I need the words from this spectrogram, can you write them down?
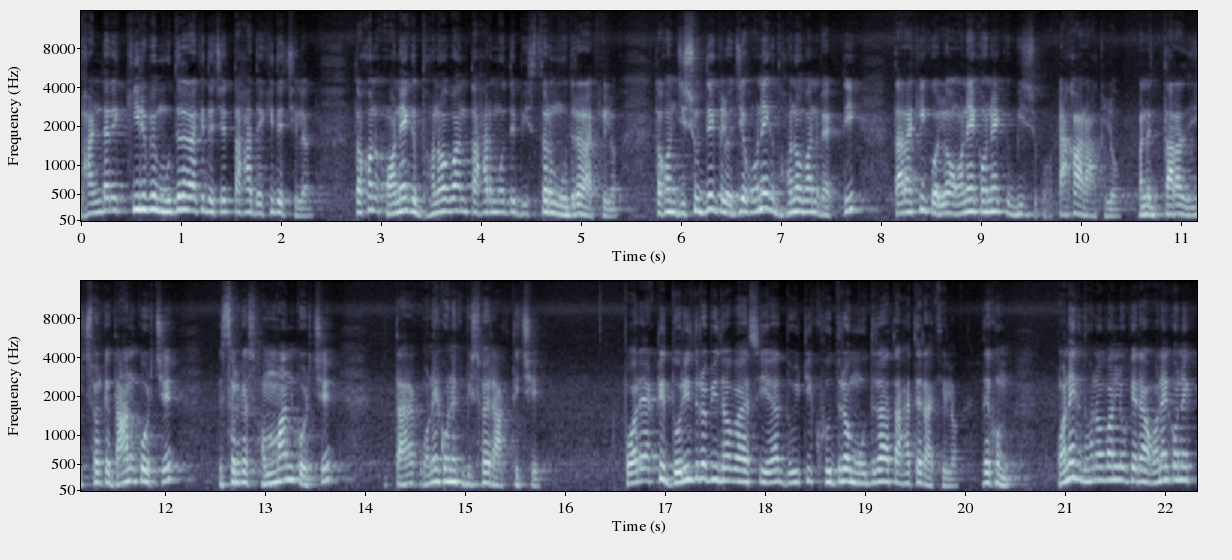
ভাণ্ডারে কী রূপে মুদ্রা রাখিতেছে তাহা দেখিতেছিলেন। তখন অনেক ধনবান তাহার মধ্যে বিস্তর মুদ্রা রাখিল। তখন যিশু দেখল যে অনেক ধনবান ব্যক্তি, তারা কি করল? অনেক অনেক টাকা রাখল। মানে তারা ঈশ্বরকে দান করছে, ঈশ্বরকে সম্মান করছে, তারা অনেক অনেক বিষয় রাখতেছে। পরে একটি দরিদ্র বিধবা আসিয়া দুইটি ক্ষুদ্র মুদ্রা তাহাতে রাখিল। দেখুন, অনেক ধনবান লোকেরা অনেক অনেক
